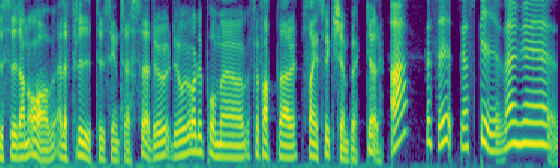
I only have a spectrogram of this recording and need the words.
vid sidan av, eller fritidsintresse. Du, du håller på med författar science fiction-böcker. Ja, precis. Jag skriver eh,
